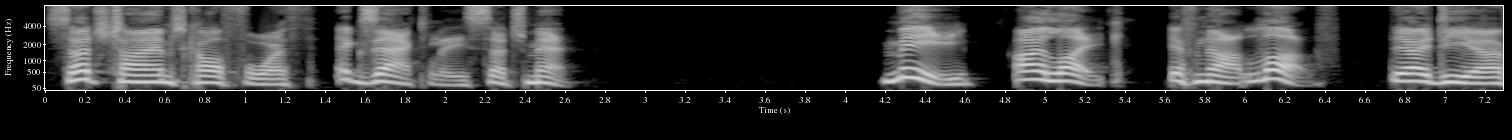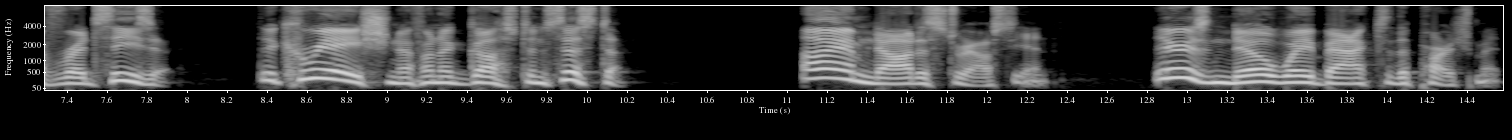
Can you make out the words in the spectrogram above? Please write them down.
Such times call forth exactly such men. Me, I like, if not love, the idea of Red Caesar, the creation of an Augustan system. I am not a Straussian. There is no way back to the parchment,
